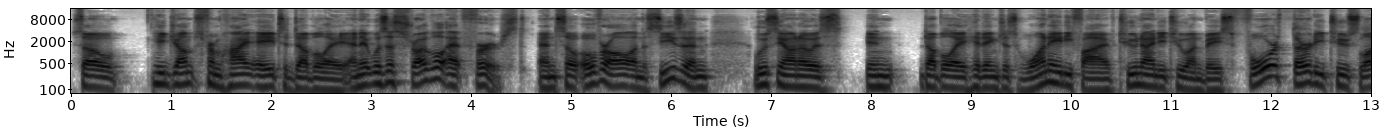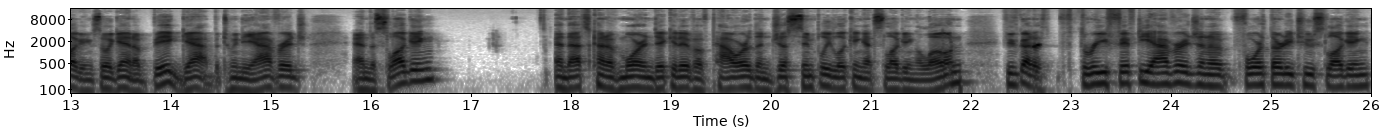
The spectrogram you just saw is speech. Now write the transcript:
So he jumps from high A to double A and it was a struggle at first. And so overall on the season, Luciano is in double A hitting just 185, 292 on base, 432 slugging. So again, a big gap between the average and the slugging. And that's kind of more indicative of power than just simply looking at slugging alone. If you've got a 350 average and a 432 slugging,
